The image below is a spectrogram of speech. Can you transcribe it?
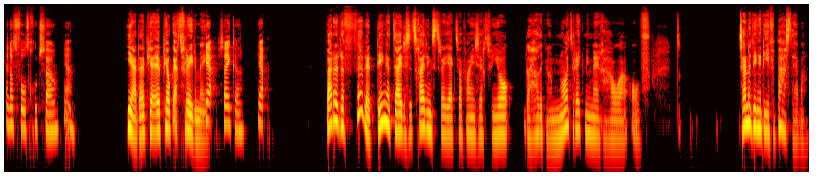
En dat voelt goed zo. Ja, Ja, daar heb je, heb je ook echt vrede mee. ja zeker. Ja. Waren er verder dingen tijdens het scheidingstraject waarvan je zegt van joh, daar had ik nou nooit rekening mee gehouden? Of zijn er dingen die je verbaasd hebben?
